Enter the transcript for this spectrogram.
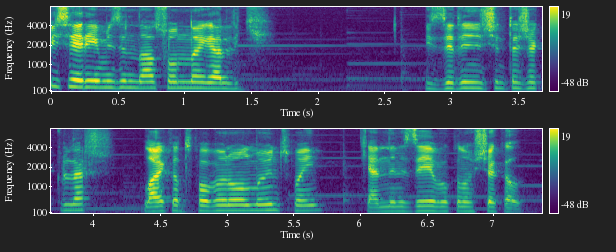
Bir serimizin daha sonuna geldik. İzlediğiniz için teşekkürler. Like atıp abone olmayı unutmayın. Kendinize iyi bakın. Hoşçakalın.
